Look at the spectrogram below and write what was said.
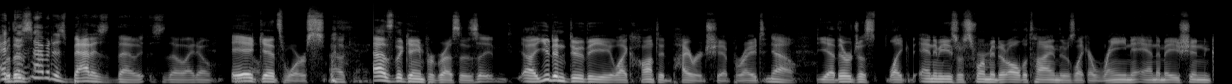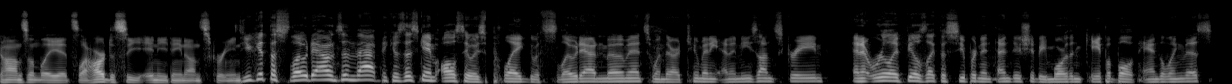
It doesn't have it as bad as those, though. I don't. It know. gets worse okay. as the game progresses. Uh, you didn't do the like haunted pirate ship, right? No, Yeah, they're just like enemies are swarming it all the time. There's like a rain animation constantly. It's like, hard to see anything on screen. do you get the slowdowns in that? Because this game also is plagued with slowdown moments when there are too many enemies on screen, and it really feels like the Super Nintendo should be more than capable of handling this.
